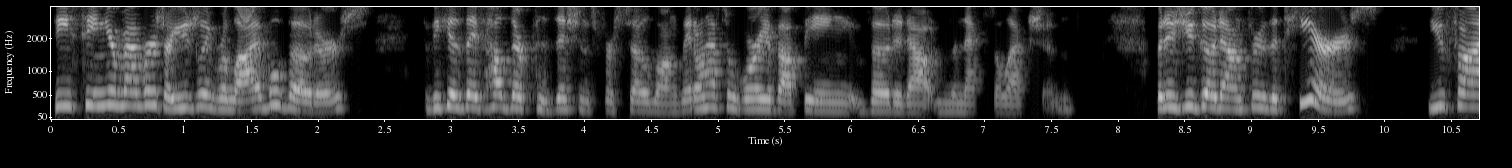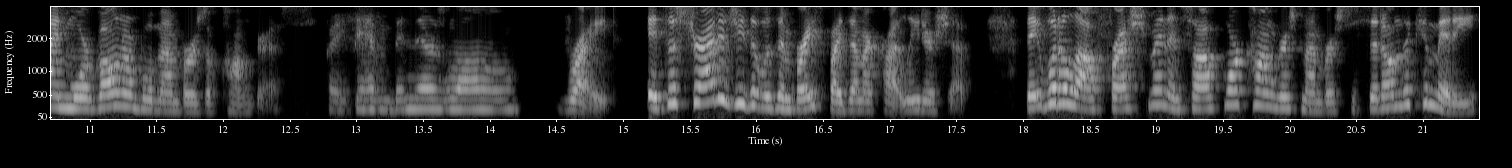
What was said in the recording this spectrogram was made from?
These senior members are usually reliable voters because they've held their positions for so long. They don't have to worry about being voted out in the next election. But as you go down through the tiers, you find more vulnerable members of Congress. Right? They haven't been there as long. Right. It's a strategy that was embraced by Democrat leadership. They would allow freshmen and sophomore Congress members to sit on the committee,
